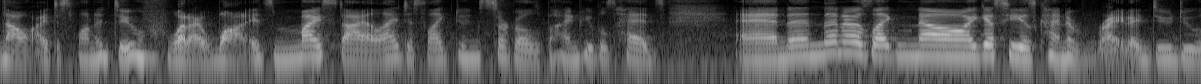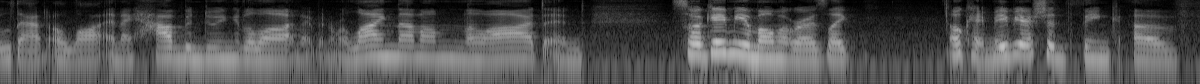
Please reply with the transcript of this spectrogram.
no, I just want to do what I want. It's my style. I just like doing circles behind people's heads. And, and then I was like, no, I guess he is kind of right. I do do that a lot, and I have been doing it a lot, and I've been relying that on a lot. And so it gave me a moment where I was like, okay, maybe I should think of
